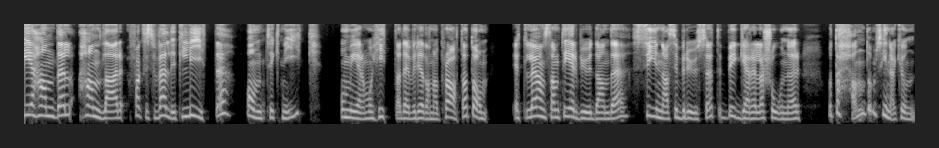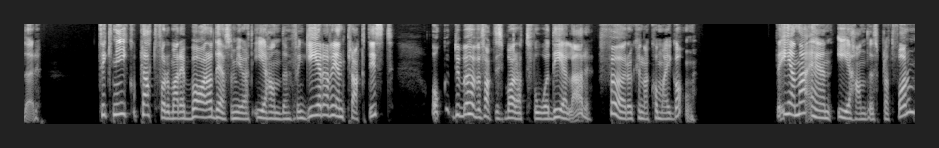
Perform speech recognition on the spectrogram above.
E-handel handlar faktiskt väldigt lite om teknik och mer om att hitta det vi redan har pratat om. Ett lönsamt erbjudande, synas i bruset, bygga relationer och ta hand om sina kunder. Teknik och plattformar är bara det som gör att e-handeln fungerar rent praktiskt och du behöver faktiskt bara två delar för att kunna komma igång. Det ena är en e-handelsplattform.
